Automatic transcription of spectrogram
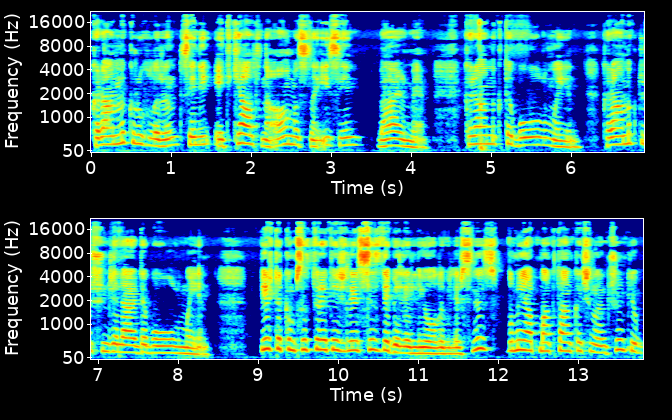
Karanlık ruhların seni etki altına almasına izin verme. Karanlıkta boğulmayın. Karanlık düşüncelerde boğulmayın. Bir takım stratejileri siz de belirliyor olabilirsiniz. Bunu yapmaktan kaçının. Çünkü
